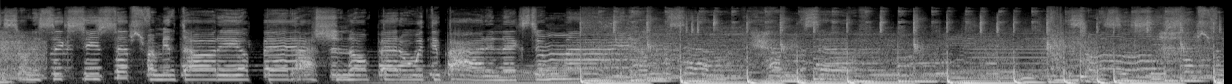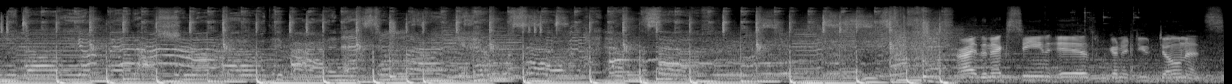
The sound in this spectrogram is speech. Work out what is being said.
It's only 16 steps from your door to your bed I should know better with your body next to mine Can't help myself, help myself right, the next scene is we're gonna do donuts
